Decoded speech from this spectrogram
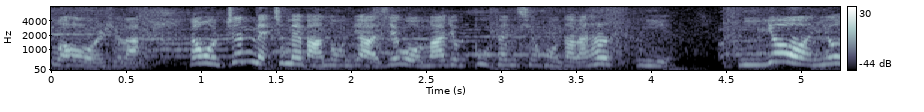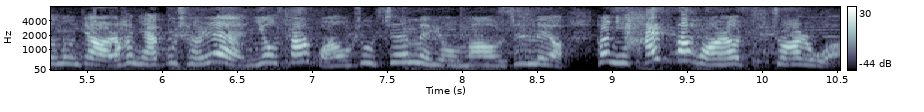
伺候我是吧？然后我真没真没把它弄掉，结果我妈就不分青红皂白，她说你。你又你又弄掉，然后你还不承认，你又撒谎。我说我真没有吗？我真没有。他说你还撒谎，然后抓着我，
